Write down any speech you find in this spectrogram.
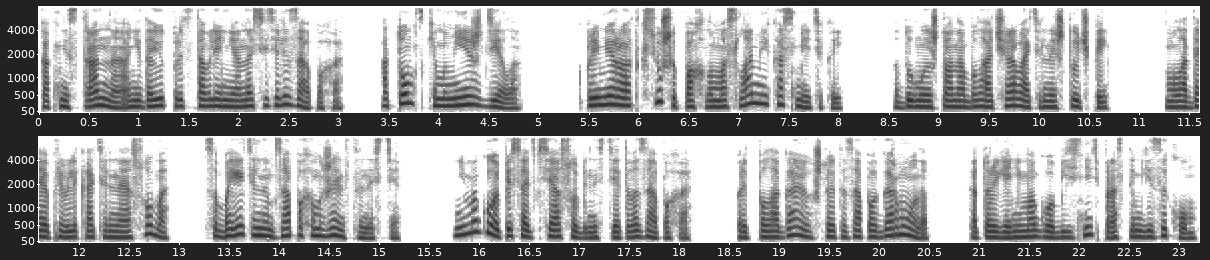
Как ни странно, они дают представление о носителе запаха, о том, с кем имеешь дело. К примеру, от Ксюши пахло маслами и косметикой. Думаю, что она была очаровательной штучкой. Молодая привлекательная особа с обаятельным запахом женственности. Не могу описать все особенности этого запаха. Предполагаю, что это запах гормонов, который я не могу объяснить простым языком.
